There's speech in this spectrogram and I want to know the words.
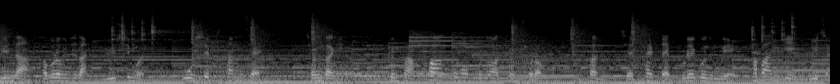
일나 더불어민주당 유시문 53세 정당인 금파 화학공업고등학교 졸업 현 제8대 구례군 의회 하반기 의장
